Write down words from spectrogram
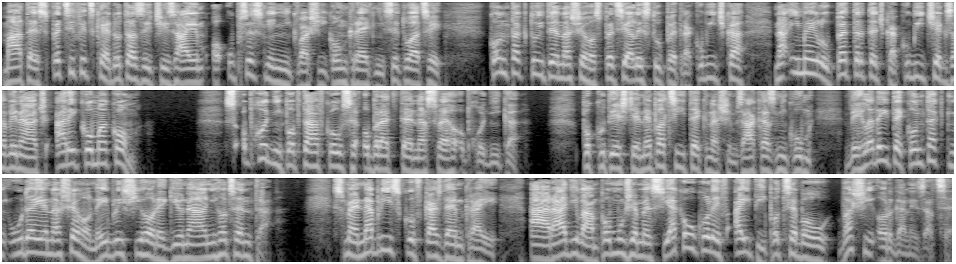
máte specifické dotazy či zájem o upřesnění k vaší konkrétní situaci, kontaktujte našeho specialistu Petra Kubíčka na e-mailu petr.kubíček zavináč S obchodní poptávkou se obraťte na svého obchodníka – pokud ještě nepatříte k našim zákazníkům, vyhledejte kontaktní údaje našeho nejbližšího regionálního centra. Jsme na blízku v každém kraji a rádi vám pomůžeme s jakoukoliv IT potřebou vaší organizace.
